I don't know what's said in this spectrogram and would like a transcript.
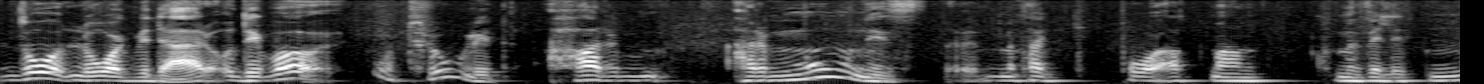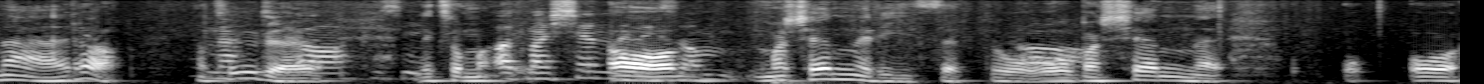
då låg vi där och det var otroligt har, harmoniskt med tanke på att man kommer väldigt nära naturen. Ja. Liksom, att man känner Ja, liksom... man känner riset och, Ja. och man känner och, och,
